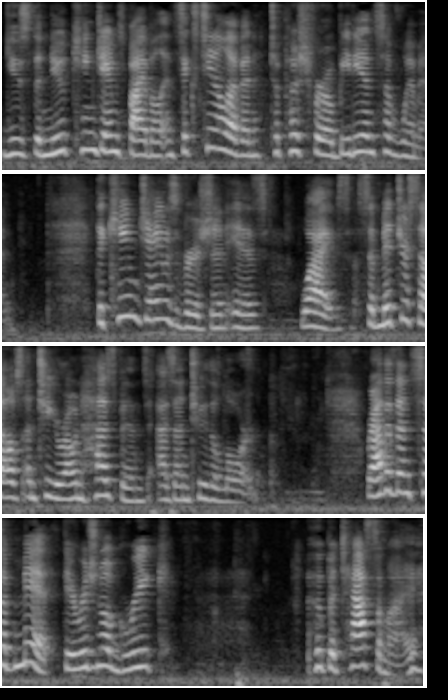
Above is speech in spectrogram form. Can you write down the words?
used the New King James Bible in 1611 to push for obedience of women. The King James Version is Wives, submit yourselves unto your own husbands as unto the Lord. Rather than submit, the original Greek hupotasomai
